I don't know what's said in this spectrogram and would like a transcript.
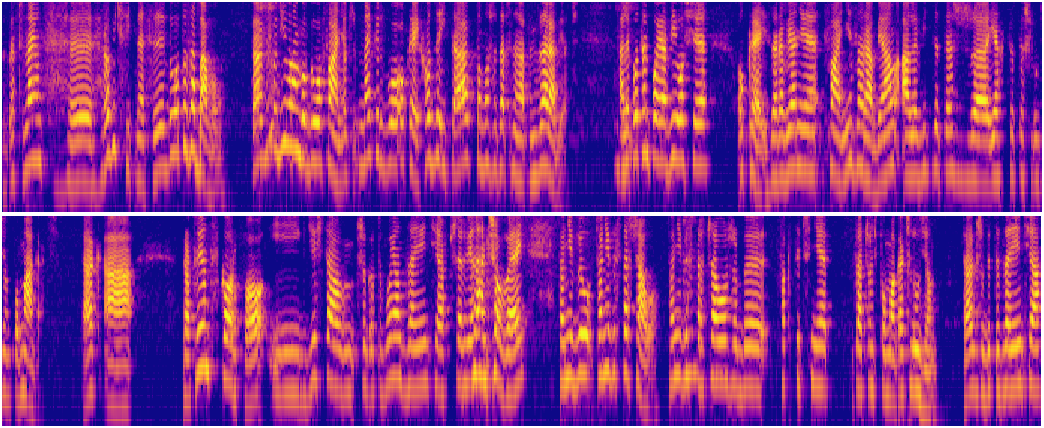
y, zaczynając y, robić fitnessy, było to zabawą. Tak? Mhm. Chodziłam, bo było fajnie. Najpierw było ok, chodzę i tak, to może zacznę na tym zarabiać. Mhm. Ale potem pojawiło się, ok, zarabianie fajnie, zarabiam, ale widzę też, że ja chcę też ludziom pomagać. Tak? A pracując w korpo i gdzieś tam przygotowując zajęcia w przerwie lunchowej, to nie, był, to nie wystarczało. To nie mhm. wystarczało, żeby faktycznie zacząć pomagać ludziom tak? Żeby te zajęcia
